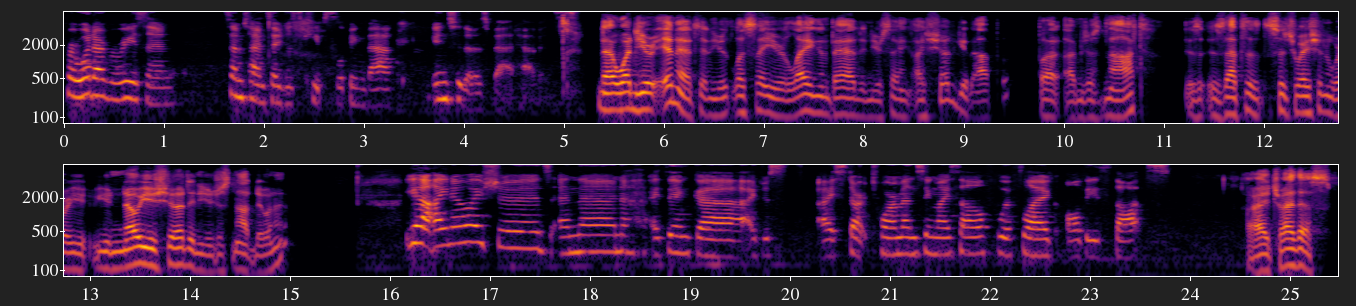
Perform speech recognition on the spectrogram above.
for whatever reason, sometimes I just keep slipping back into those bad habits. Now, when you're in it, and you let's say you're laying in bed and you're saying, "I should get up, but I'm just not." Is is that the situation where you you know you should and you're just not doing it? Yeah, I know I should, and then I think uh, I just I start tormenting myself with like all these thoughts. All right, try this.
